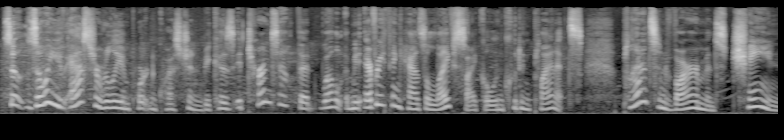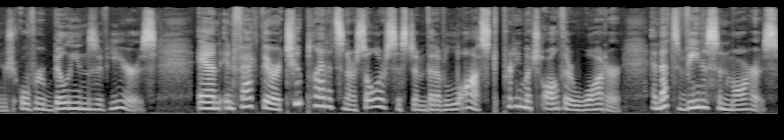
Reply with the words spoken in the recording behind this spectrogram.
So, Zoe, you've asked a really important question because it turns out that, well, I mean, everything has a life cycle, including planets. Planets' environments change over billions of years. And in fact, there are two planets in our solar system that have lost pretty much all their water, and that's Venus and Mars.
